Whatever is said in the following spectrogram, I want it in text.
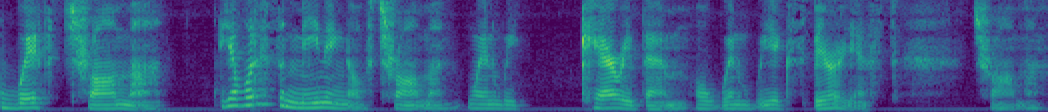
with trauma? Yeah, what is the meaning of trauma when we carry them or when we experienced trauma?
